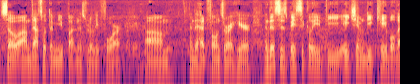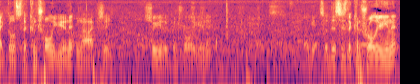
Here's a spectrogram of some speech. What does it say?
So um, that's what the mute button is really for. Um, and the headphones are right here. And this is basically the HMD cable that goes to the controller unit. And I'll actually show you the controller unit. Okay, so this is the controller unit.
